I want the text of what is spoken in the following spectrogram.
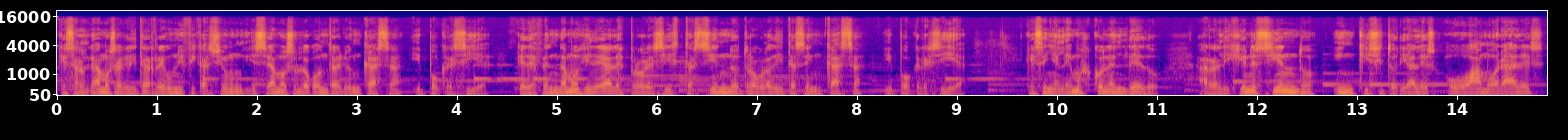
que salgamos a gritar reunificación y seamos lo contrario en casa, hipocresía, que defendamos ideales progresistas siendo trogloditas en casa, hipocresía, que señalemos con el dedo a religiones siendo inquisitoriales o amorales,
